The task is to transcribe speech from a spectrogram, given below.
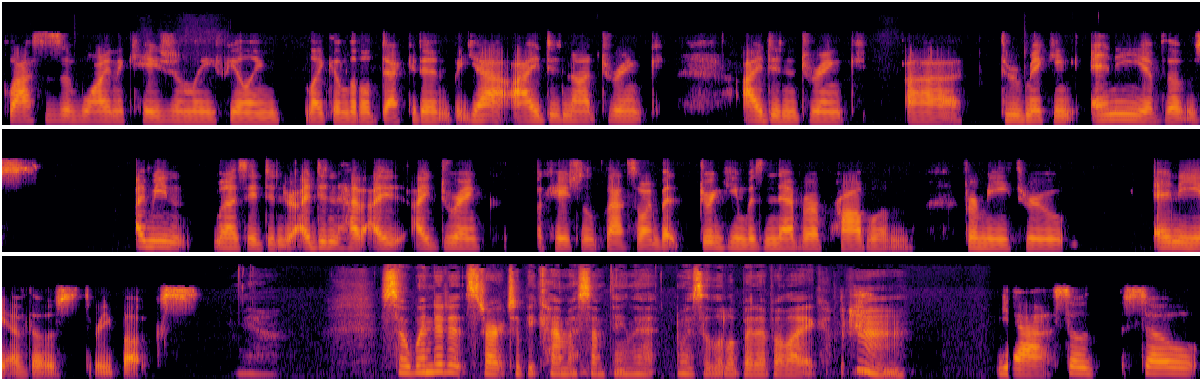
glasses of wine occasionally, feeling like a little decadent. But yeah, I did not drink. I didn't drink uh, through making any of those. I mean, when I say didn't, I didn't have. I I drank occasional glass of wine, but drinking was never a problem for me through any of those three books. Yeah. So when did it start to become a something that was a little bit of a like, hmm? Yeah. So so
